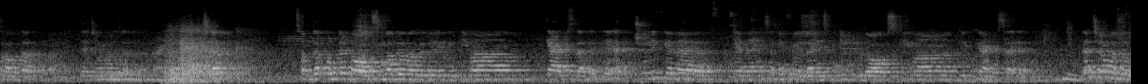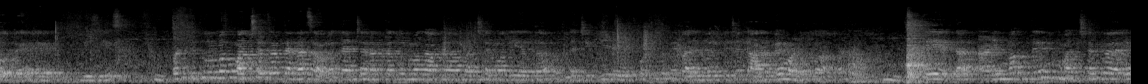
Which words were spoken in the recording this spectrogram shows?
चावतात ना त्याच्यामुळे जातात आणि मच्छर समजा कोणत्या डॉग्समध्ये वगैरे किंवा कॅट्स आहेत हे ॲक्च्युली केना केनाईन्स आणि फेलाईन्स म्हणजे डॉग्स किंवा जे कॅट्स आहेत त्याच्यामध्ये होते हे डिझीज पण तिथून मग मच्छर जर त्यांना चावलं त्यांच्या रक्तातून मग आपल्या मच्छरमध्ये येतं त्याची किडे छोटे छोटे बारीक लार्वे म्हणतो आपण ते येतात. आणि मग ते मच्छरद्वारे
